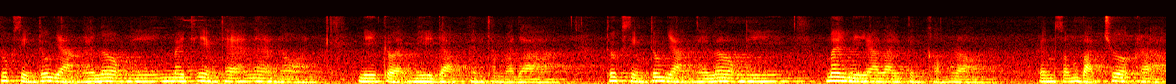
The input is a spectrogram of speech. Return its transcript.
ทุกสิ่งทุกอย่างในโลกนี้ไม่เที่ยงแท้แน่นอน มีเกิดมีดับเป็นธรรมดา ทุกสิ่งทุกอย่างในโลกนี้ ไม่มีอะไรเป็นของเรา เป็นสมบัติชั่วคราว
